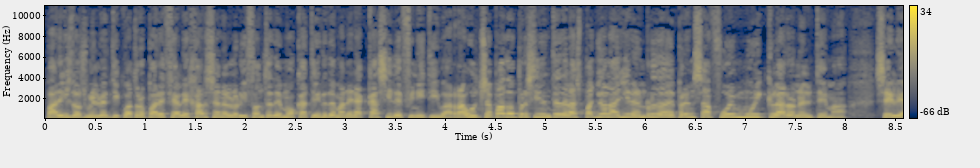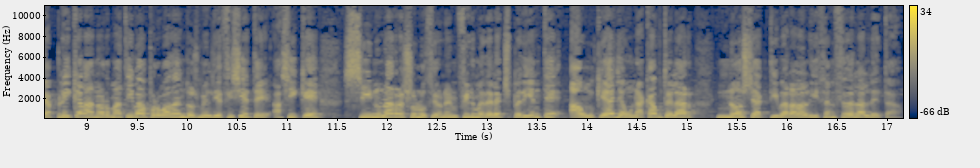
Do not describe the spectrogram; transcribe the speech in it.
París 2024 parece alejarse en el horizonte de Mocatir de manera casi definitiva. Raúl Chapado, presidente de la Española, ayer en rueda de prensa fue muy claro en el tema. Se le aplica la normativa aprobada en 2017, así que, sin una resolución en firme del expediente, aunque haya una cautelar, no se activará la licencia del atleta.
